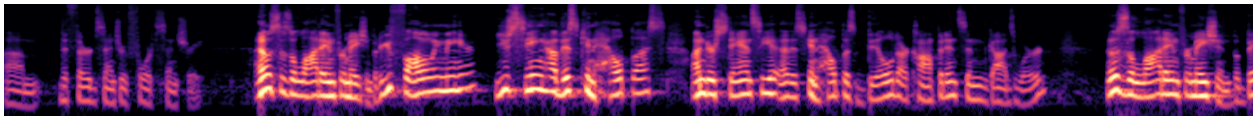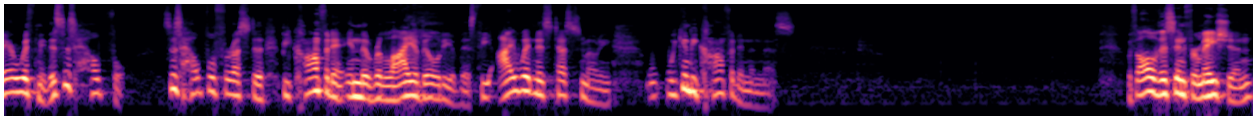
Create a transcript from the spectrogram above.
um, the third century, fourth century. I know this is a lot of information, but are you following me here? Are you seeing how this can help us understand, see how this can help us build our confidence in God's word? I know this is a lot of information, but bear with me. This is helpful. This is helpful for us to be confident in the reliability of this. The eyewitness testimony, we can be confident in this. With all of this information,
